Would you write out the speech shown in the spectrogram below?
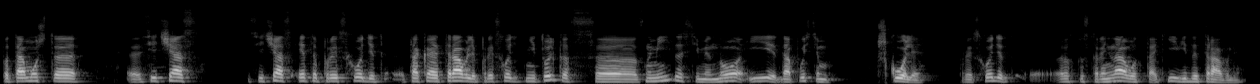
потому что э, сейчас, сейчас это происходит, такая травля происходит не только с э, знаменитостями, но и, допустим, в школе происходит э, распространена вот такие виды травли,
